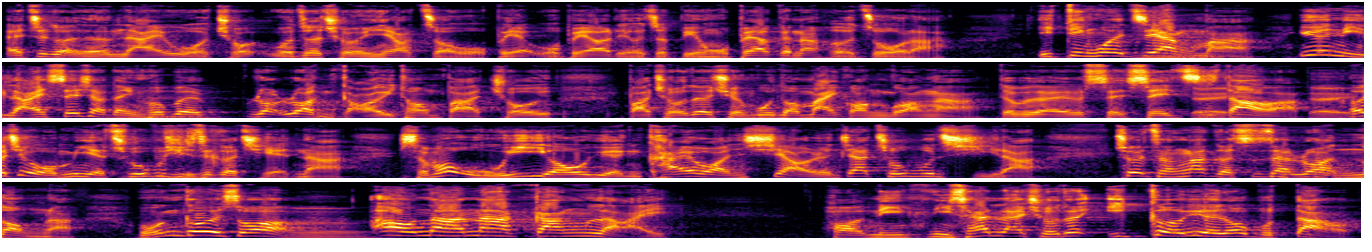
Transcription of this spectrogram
哎，这个人来，我球我这球员要走，我不要，我不要留这边，我不要跟他合作啦。”一定会这样嘛？因为你来，谁晓得你会不会乱乱搞一通，把球把球队全部都卖光光啊？对不对？谁谁知道啊？而且我们也出不起这个钱呐。什么五亿欧元？开玩笑，人家出不起啦。所以滕哈格是在乱弄啦。我跟各位说，奥纳纳刚来，好，你你才来球队一个月都不到。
